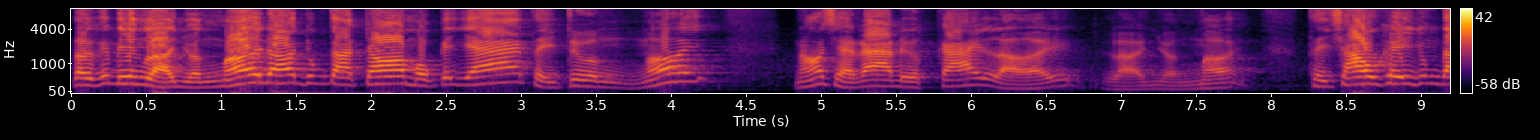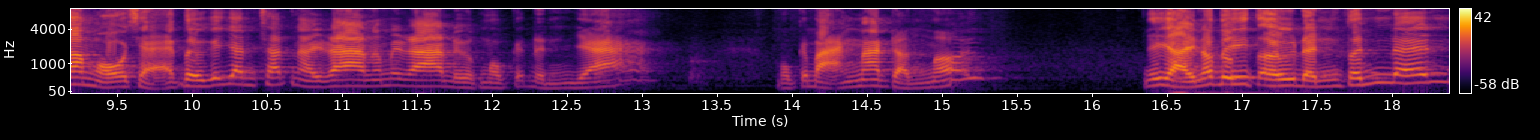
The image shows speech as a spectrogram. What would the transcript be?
Từ cái biên lợi nhuận mới đó, chúng ta cho một cái giá thị trường mới, nó sẽ ra được cái lợi lợi nhuận mới. Thì sau khi chúng ta mổ xẻ từ cái danh sách này ra, nó mới ra được một cái định giá, một cái bảng ma trận mới như vậy nó đi từ định tính đến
